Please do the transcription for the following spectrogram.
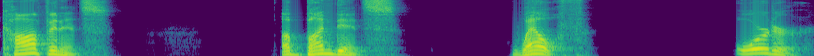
confidence, abundance, wealth, order,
